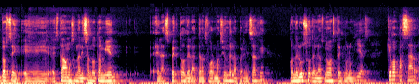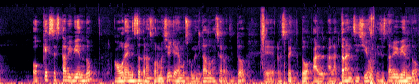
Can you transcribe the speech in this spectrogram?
no sé, eh, estábamos analizando también el aspecto de la transformación del aprendizaje con el uso de las nuevas tecnologías. ¿Qué va a pasar o qué se está viviendo ahora en esta transformación, ya habíamos comentado hace ratito eh, respecto a la transición que se está viviendo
